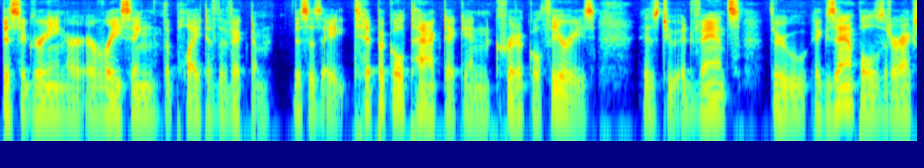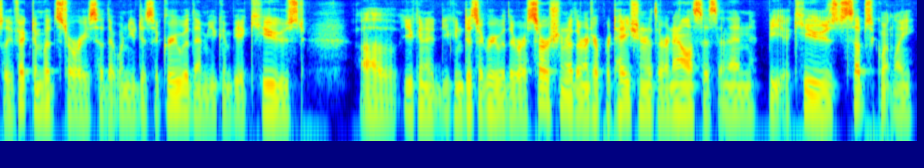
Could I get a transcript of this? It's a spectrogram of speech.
disagreeing or erasing the plight of the victim. This is a typical tactic in critical theories is to advance through examples that are actually victimhood stories so that when you disagree with them you can be accused uh, you can you can disagree with their assertion or their interpretation or their analysis, and then be accused subsequently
